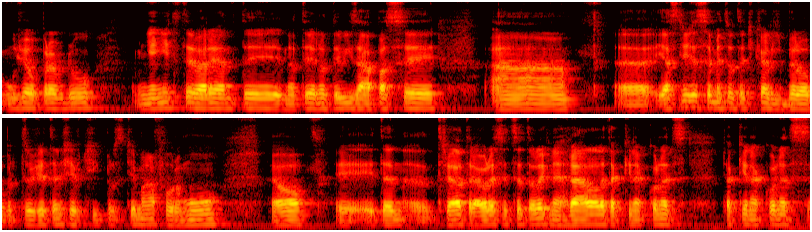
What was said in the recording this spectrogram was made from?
může opravdu měnit ty varianty na ty jednotlivé zápasy. A e, jasně, že se mi to teďka líbilo, protože ten Ševčík prostě má formu, jo, i, ten třeba Traore sice tolik nehrál, ale taky nakonec taky nakonec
